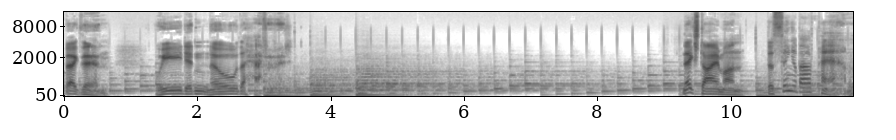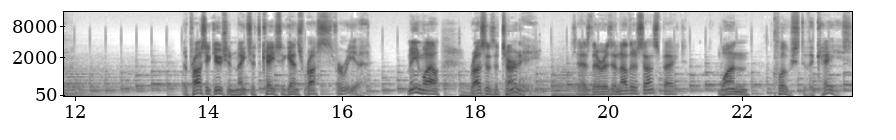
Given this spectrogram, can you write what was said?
Back then, we didn't know the half of it. Next time on The Thing About Pam. The prosecution makes its case against Russ Faria. Meanwhile, Russ's attorney says there is another suspect, one close to the case.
